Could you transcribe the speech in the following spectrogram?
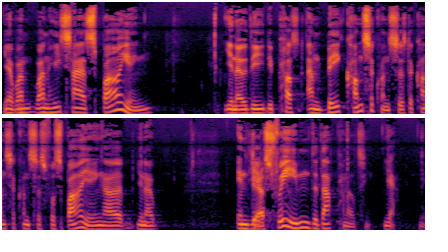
Yeah, when when he says spying, you know the the past and big consequences. The consequences for spying are you know in the death. extreme the death penalty. Yeah. Yeah,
